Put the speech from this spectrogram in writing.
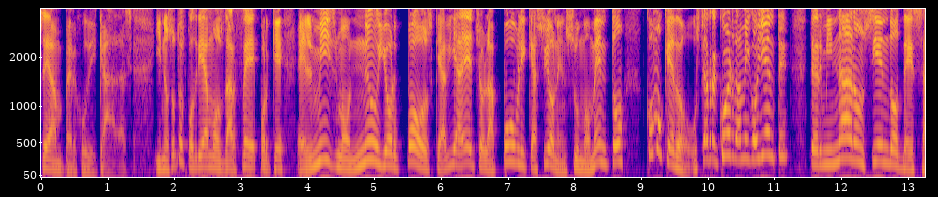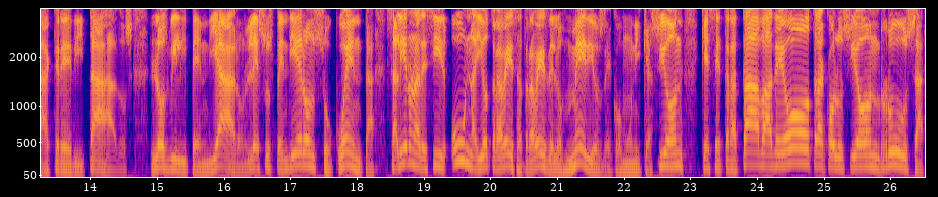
sean perjudicadas. Y nosotros podríamos dar fe porque el mismo New York Post que había hecho la publicación en su momento ¿Cómo quedó? ¿Usted recuerda, amigo oyente? Terminaron siendo desacreditados. Los vilipendiaron, le suspendieron su cuenta, salieron a decir una y otra vez a través de los medios de comunicación que se trataba de otra colusión rusa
